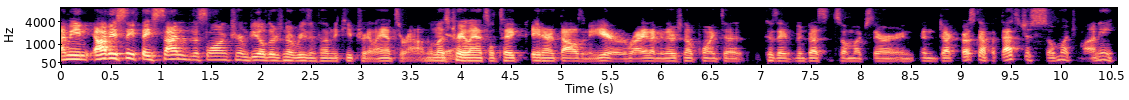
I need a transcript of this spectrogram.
I mean, obviously, if they signed this long-term deal, there's no reason for them to keep Trey Lance around, unless yeah. Trey Lance will take eight hundred thousand a year, right? I mean, there's no point to because they've invested so much there in, in Dak Prescott, but that's just so much money.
